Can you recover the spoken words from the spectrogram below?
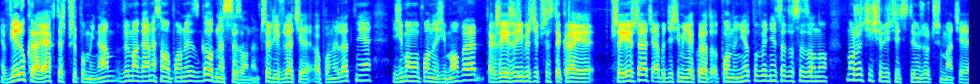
W wielu krajach, też przypominam, wymagane są opony zgodne z sezonem, czyli w lecie opony letnie, zimą opony zimowe. Także jeżeli będziecie przez te kraje przejeżdżać, a będziecie mieli akurat opony nieodpowiednie co do sezonu, możecie się liczyć z tym, że otrzymacie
